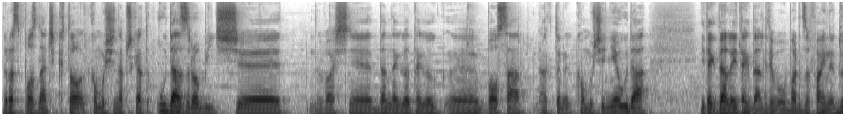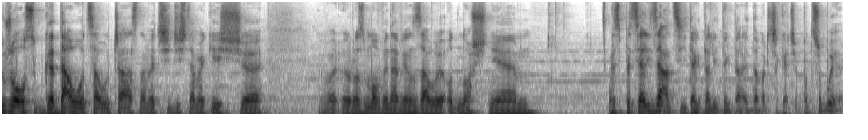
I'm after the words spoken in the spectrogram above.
rozpoznać kto, komu się na przykład uda zrobić e, właśnie danego tego bossa, a komu się nie uda i tak dalej, i tak dalej. To było bardzo fajne. Dużo osób gadało cały czas, nawet się gdzieś tam jakieś rozmowy nawiązały odnośnie specjalizacji i tak dalej, i tak dalej. Dobra, czekajcie, potrzebuję...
